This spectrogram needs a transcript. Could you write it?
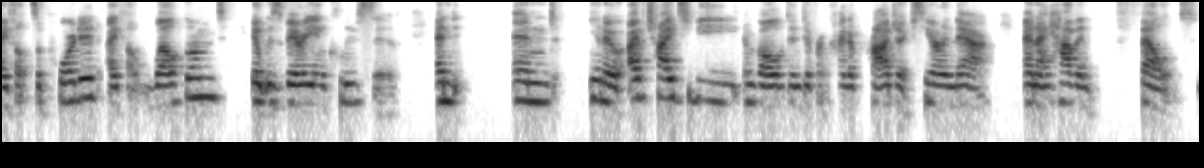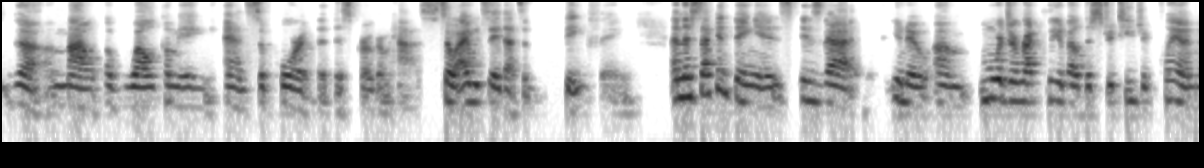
I felt supported, I felt welcomed. It was very inclusive. And, and you know, I've tried to be involved in different kind of projects here and there, and I haven't felt the amount of welcoming and support that this program has. So I would say that's a big thing. And the second thing is, is that, you know, um, more directly about the strategic plan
